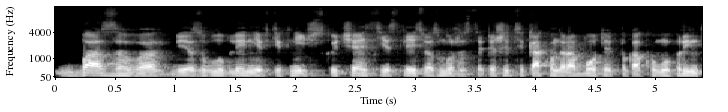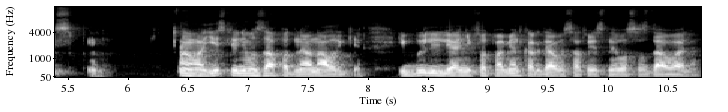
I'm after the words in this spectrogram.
Базово, без углубления в техническую часть, если есть возможность, опишите, как он работает, по какому принципу. А, есть ли у него западные аналоги? И были ли они в тот момент, когда вы, соответственно, его создавали?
